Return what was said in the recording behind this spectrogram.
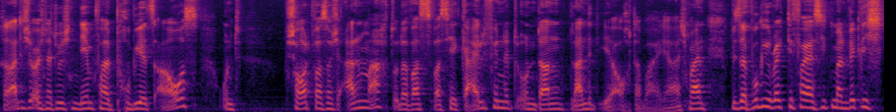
rate ich euch natürlich in dem Fall, probiert es aus und schaut, was euch anmacht oder was, was ihr geil findet und dann landet ihr auch dabei. Ja? Ich meine, dieser Rectifier sieht man wirklich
